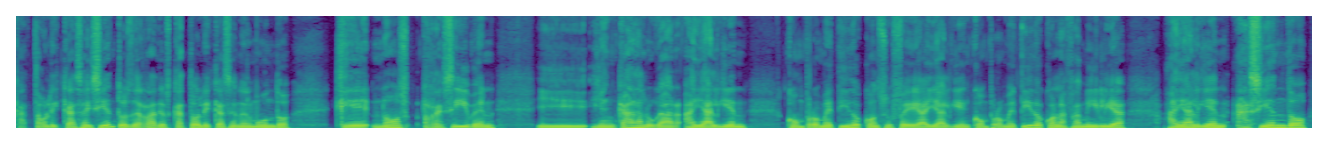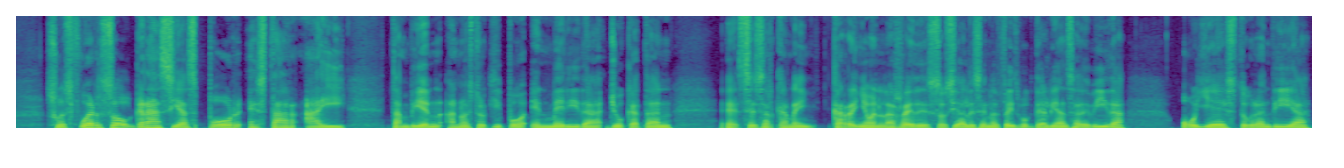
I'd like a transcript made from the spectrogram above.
católicas, hay cientos de radios católicas en el mundo que nos reciben y, en cada lugar hay alguien comprometido con su fe, hay alguien comprometido con la familia, hay alguien haciendo su esfuerzo. Gracias por estar ahí. También a nuestro equipo en Mérida, Yucatán, eh, César Carreño en las redes sociales, en el Facebook de Alianza de Vida. Hoy es tu gran día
